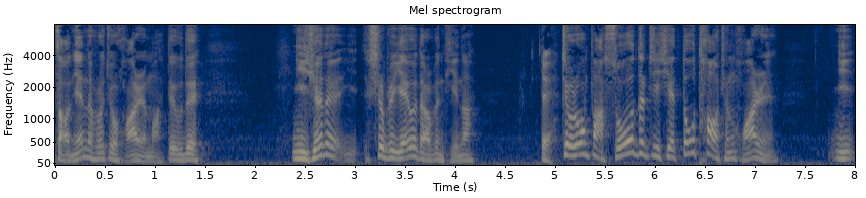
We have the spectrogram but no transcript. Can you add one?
早年的时候就是华人嘛，对不对？你觉得是不是也有点问题呢？对，就是我把所有的这些都套成华人，你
